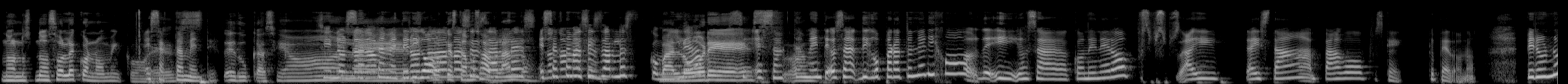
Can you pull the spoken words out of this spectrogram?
No, no, no solo económico. es Exactamente. educación. Sí, no, es Exactamente, no, digo, nada lo que más estamos es darles, nada más Exactamente. es darles comida. Valores. Sí, exactamente. O sea, digo, para tener hijo, de- y, o sea, con dinero, pues, pues, pues, ahí, ahí está, pago, pues qué, qué pedo, ¿no? Pero no,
